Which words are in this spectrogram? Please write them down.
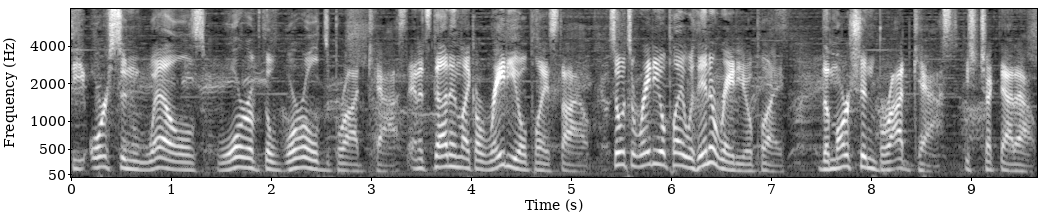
the Orson Welles War of the Worlds broadcast. And it's done in like a radio play style. So it's a radio play within a radio play. The Martian broadcast. You should check that out.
